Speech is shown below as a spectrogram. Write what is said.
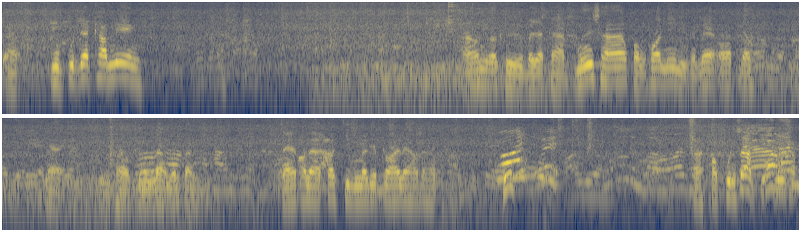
นะฮะอยู่ปุตยคำนี่เองเอานี่ก็คือบรรยากาศมื้อเช้าของพ่อนิ่มกับแม่ออฟเนาะนะกินข้าวกินน้ำน้ำกัน แต่ขนาดก็กินมาเรียบร้อยแล้วนะครับอะขอบคุณทราบคลิปนี้ครับ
